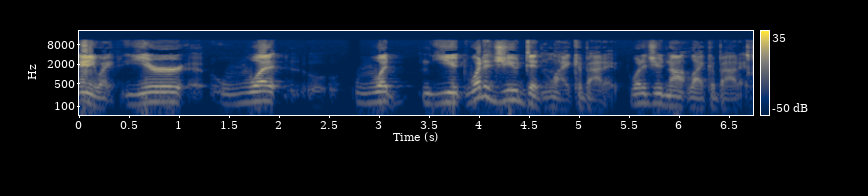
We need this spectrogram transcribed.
Anyway, you're what what you what did you didn't like about it? What did you not like about it?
